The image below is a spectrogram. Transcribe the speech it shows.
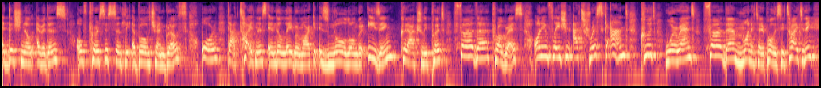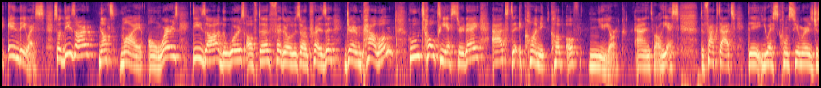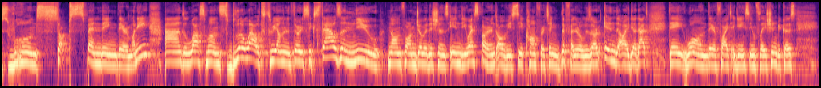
Additional evidence of persistently above trend growth or that tightness in the labor market is no longer easing could actually put further progress on inflation at risk and could warrant further monetary policy tightening in the US. So these are not my own words, these are the words of the Federal Reserve President Jerome Powell, who talked yesterday at the Economic Club of New York. And well, yes, the fact that the US consumers just won't stop spending their money. And last month's blowout 336,000 new non-farm job additions in the US aren't obviously comforting the Federal Reserve in the idea that they won their fight against inflation because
